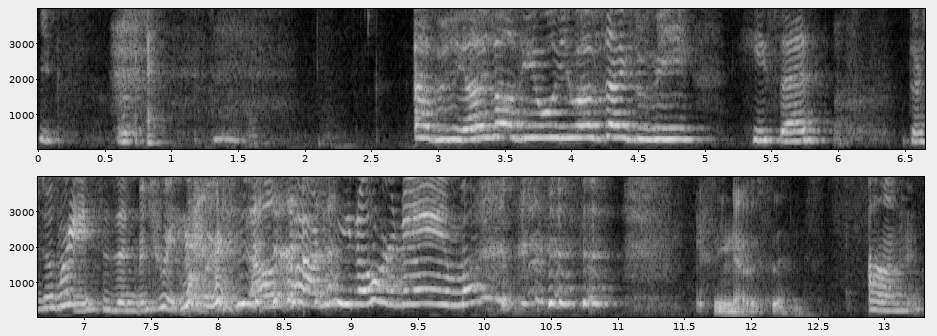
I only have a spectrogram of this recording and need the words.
Yes. okay. Ebony, I love you. Will you have sex with me? He said. There's no Wait. spaces in between the words. also, how does he know her name? Because he knows things. Um,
